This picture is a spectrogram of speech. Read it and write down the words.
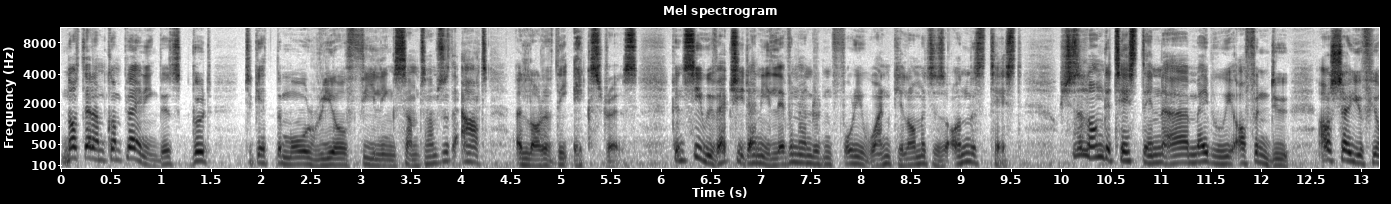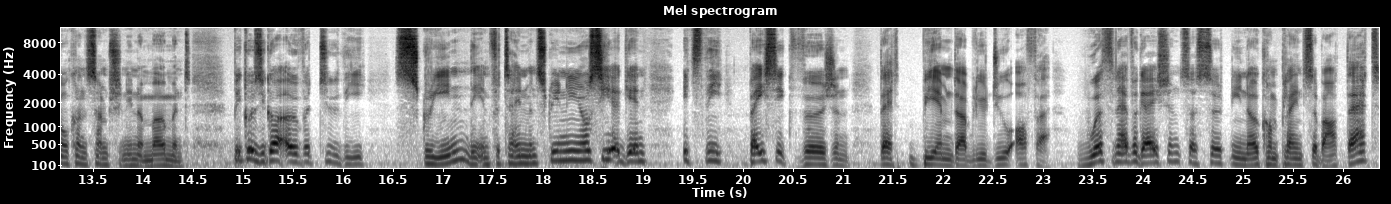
Not that I'm complaining, but it's good to get the more real feeling sometimes without a lot of the extras. You can see we've actually done 1141 kilometers on this test, which is a longer test than uh, maybe we often do. I'll show you fuel consumption in a moment because you go over to the screen, the infotainment screen, and you'll see again it's the basic version that BMW do offer with navigation, so certainly no complaints about that.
